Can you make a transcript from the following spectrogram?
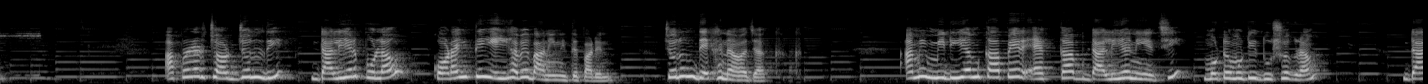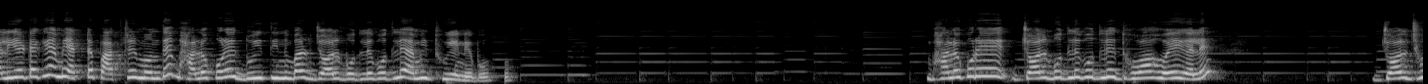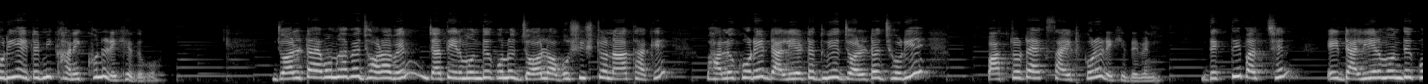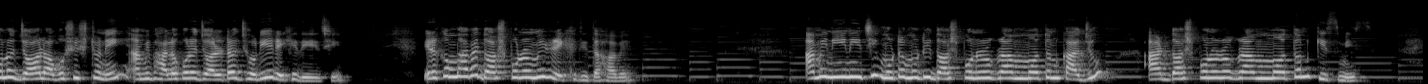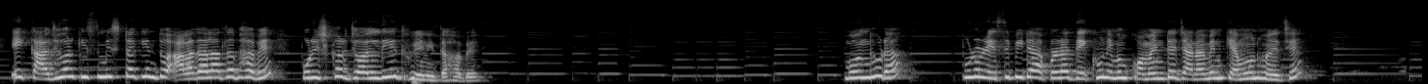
আপনারা চটজলদি ডালিয়ার পোলাও কড়াইতেই এইভাবে বানিয়ে নিতে পারেন। চলুন দেখে নেওয়া যাক। আমি মিডিয়াম কাপের এক কাপ ডালিয়া নিয়েছি, মোটামুটি দুশো গ্রাম। ডালিয়াটাকে আমি একটা পাত্রের মধ্যে ভালো করে দুই তিনবার জল বদলে বদলে আমি ধুয়ে নেব। ভালো করে জল বদলে বদলে ধোয়া হয়ে গেলে জল ঝরিয়ে এটা আমি খানিকক্ষণ রেখে দেবো। জলটা এমনভাবে ঝরাবেন যাতে এর মধ্যে কোনো জল অবশিষ্ট না থাকে। ভালো করে ডালিয়াটা ধুয়ে জলটা ঝরিয়ে পাত্রটা এক সাইড করে রেখে দেবেন। দেখতেই পাচ্ছেন, এই ডালিয়ার মধ্যে কোনো জল অবশিষ্ট নেই। আমি ভালো করে জলটা ঝরিয়ে রেখে দিয়েছি। এরকমভাবে দশ পনেরো মিনিট রেখে দিতে হবে। আমি নিয়ে নিয়েছি মোটামুটি দশ পনেরো গ্রাম মতন কাজু আর দশ পনেরো গ্রাম মতন কিশমিশ। এই কাজু আর কিশমিশটা কিন্তু আলাদা আলাদাভাবে পরিষ্কার জল দিয়ে ধুয়ে নিতে হবে। বন্ধুরা, পুরো রেসিপিটা আপনারা দেখুন এবং কমেন্টে জানাবেন কেমন হয়েছে।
